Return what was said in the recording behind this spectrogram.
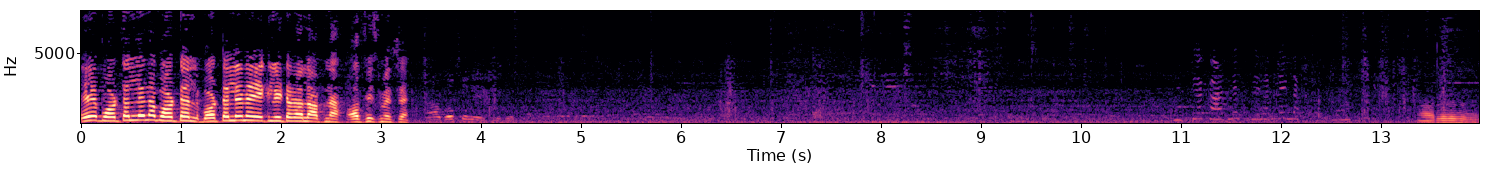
ए बोतल लेना बोतल। बोतल लेना एक लीटर वाला अपना ऑफ़िस में से। हाँ अरे।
